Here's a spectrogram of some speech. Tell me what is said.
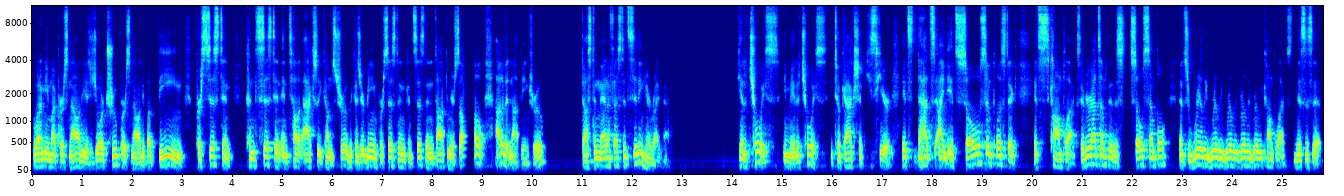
And what I mean by personality is your true personality, but being persistent, consistent until it actually comes true because you're being persistent consistent and talking yourself out of it not being true. Dustin manifested sitting here right now. He had a choice. He made a choice. He took action. He's here. It's that's I, it's so simplistic. It's complex. Have you ever had something that's so simple that's really, really, really, really, really complex? This is it.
